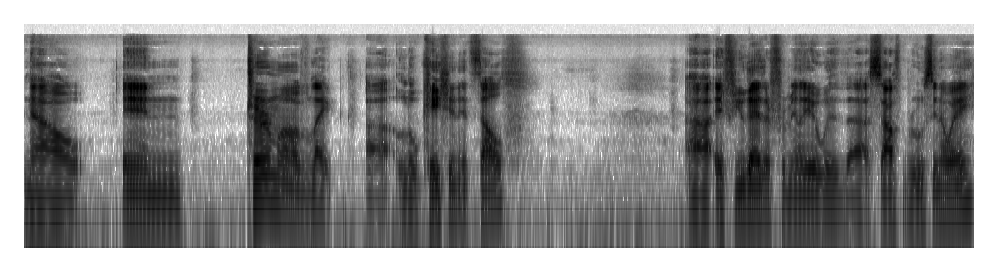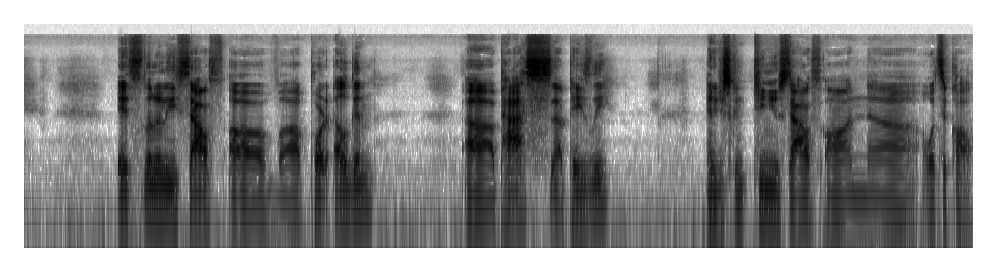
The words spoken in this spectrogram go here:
now, in term of like uh, location itself, uh, if you guys are familiar with uh, South Bruce in a way, it's literally south of uh, Port Elgin, uh, past uh, Paisley, and it just continues south on uh, what's it called?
